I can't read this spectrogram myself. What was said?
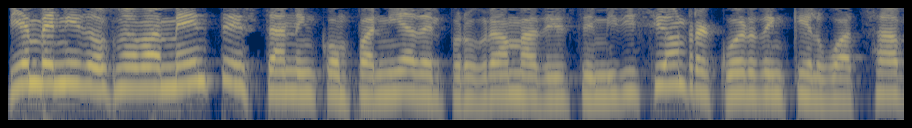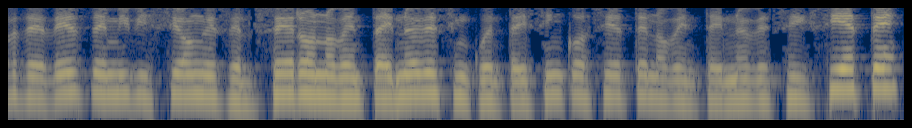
Bienvenidos nuevamente, están en compañía del programa Desde Mi Visión. Recuerden que el WhatsApp de Desde Mi Visión es el 099 557 9967.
